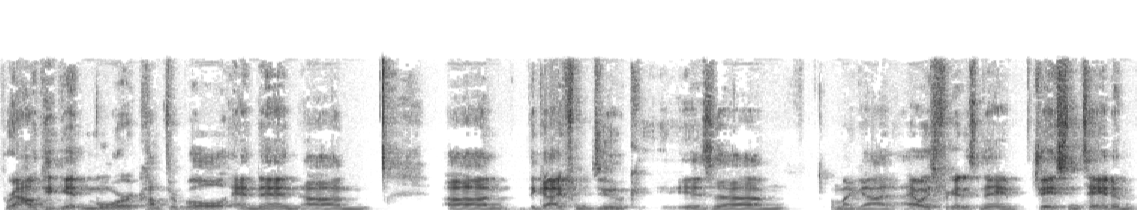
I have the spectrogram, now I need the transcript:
Brown could get more comfortable, and then um, um, the guy from Duke is. Um, oh my God, I always forget his name, Jayson Tatum,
